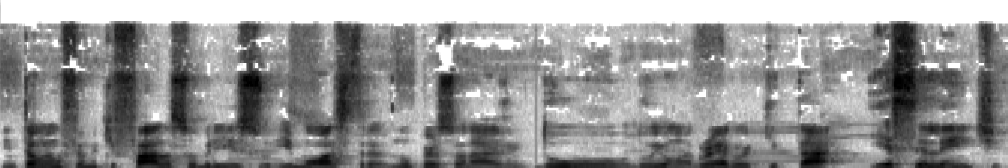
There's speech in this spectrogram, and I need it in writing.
Então é um filme que fala sobre isso e mostra no personagem do, do Will McGregor que está excelente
